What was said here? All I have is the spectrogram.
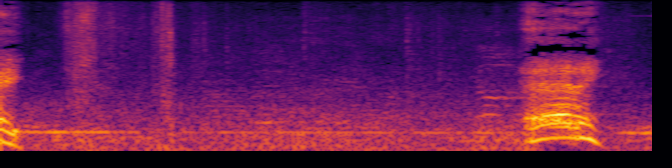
Hey! Eddie!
